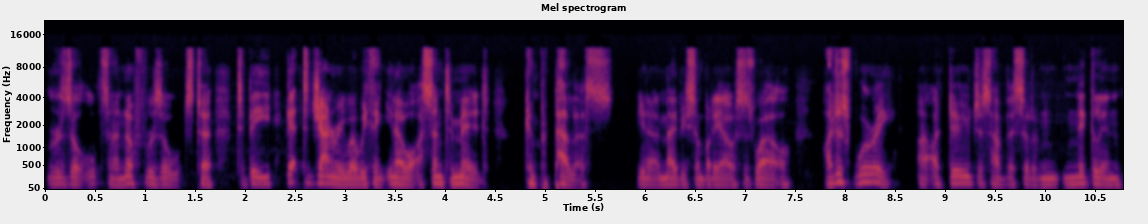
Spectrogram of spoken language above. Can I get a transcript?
results and enough results to to be get to January where we think, you know what, a centre mid can propel us, you know, maybe somebody else as well. I just worry. I, I do just have this sort of niggling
